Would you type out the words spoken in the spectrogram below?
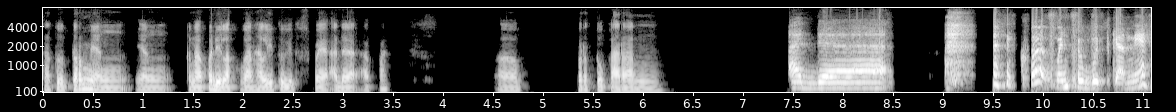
Satu term yang yang kenapa dilakukan hal itu gitu supaya ada apa? Uh, pertukaran ada menyebutkannya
